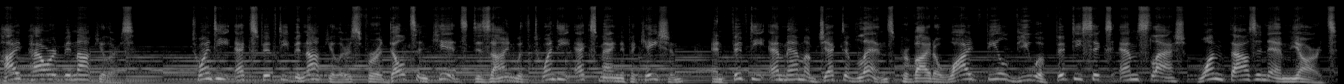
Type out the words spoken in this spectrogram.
High powered binoculars. 20x50 binoculars for adults and kids designed with 20x magnification and 50mm objective lens provide a wide field view of 56m 1000m yards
